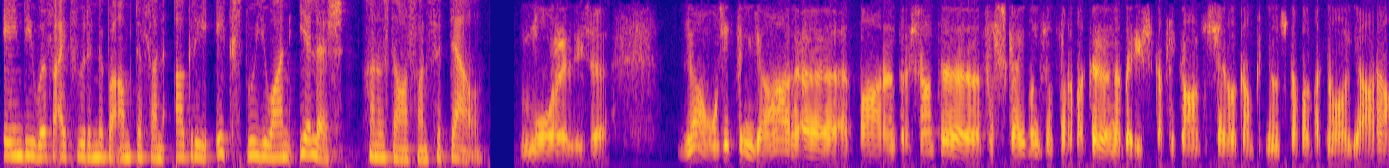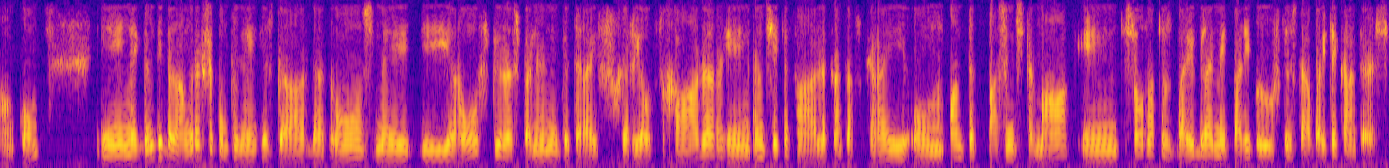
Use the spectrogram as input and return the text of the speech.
en die hoofuitvoerende beampte van Agri Expo Johan Elers gaan ons daarvan vertel. Môre Elise. Ja, ons het vanjaar eh, 'n uh, paar interessante verskywings of verwikkelinge by die Suid-Afrikaanse suiwelkampioenskappe wat nou al jare aankom. En ek dink die belangrikste komponent is daar dat ons met die rolspelers binne in die bedryf gereeld vergader en insette van hulle kant af kry om aanpassings te maak en sorg dat ons bybly met wat die behoeftes daar buitekant is.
